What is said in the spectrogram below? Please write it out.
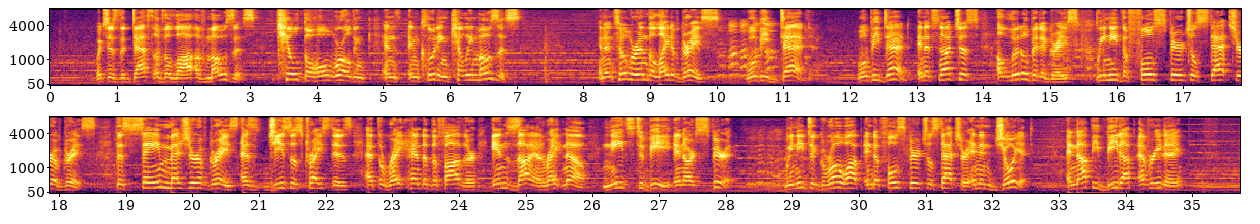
which is the death of the law of Moses. Killed the whole world, in, in, including killing Moses. And until we're in the light of grace, we'll be dead. We'll be dead. And it's not just a little bit of grace, we need the full spiritual stature of grace the same measure of grace as Jesus Christ is at the right hand of the Father in Zion right now needs to be in our spirit. We need to grow up into full spiritual stature and enjoy it and not be beat up every day.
